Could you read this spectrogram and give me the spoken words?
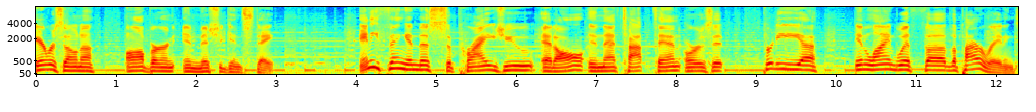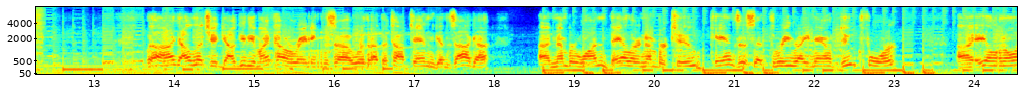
Arizona, Auburn, and Michigan State. Anything in this surprise you at all in that top 10, or is it pretty uh, in line with uh, the power ratings? Well, I, will let you. I'll give you my power ratings. Uh, at the top ten. Gonzaga, uh, number one. Baylor, number two. Kansas at three right now. Duke four. Uh, Illinois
